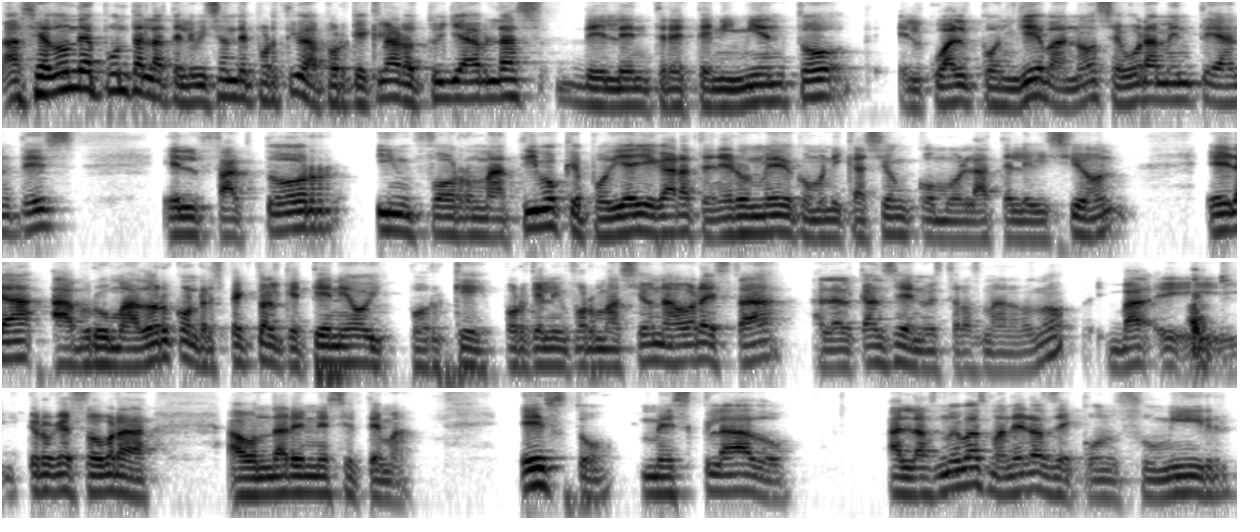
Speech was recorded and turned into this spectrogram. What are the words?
¿hacia dónde apunta la televisión deportiva? Porque claro, tú ya hablas del entretenimiento, el cual conlleva, ¿no? Seguramente antes el factor informativo que podía llegar a tener un medio de comunicación como la televisión era abrumador con respecto al que tiene hoy. ¿Por qué? Porque la información ahora está al alcance de nuestras manos, ¿no? y creo que sobra ahondar en ese tema. Esto mezclado a las nuevas maneras de consumir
